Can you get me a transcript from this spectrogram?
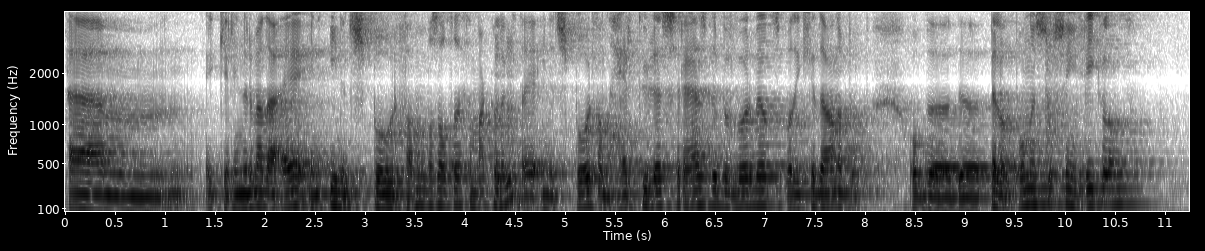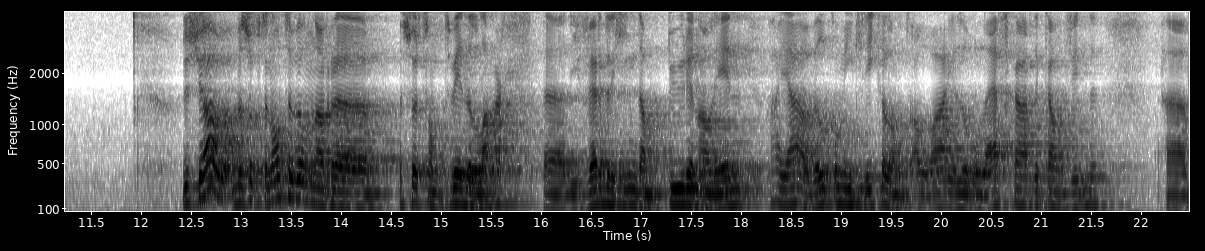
Ehm, ik herinner me dat hè, in, in het spoor van was altijd gemakkelijk. Dat je in het spoor van Hercules reisde bijvoorbeeld, wat ik gedaan heb op, op de, de Peloponnesos in Griekenland. Dus ja, we zochten altijd wel naar eh, een soort van tweede laag eh, die verder ging dan puur en alleen, ah ja, welkom in Griekenland, al waar je de olijfgaarden kan vinden. Ehm,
